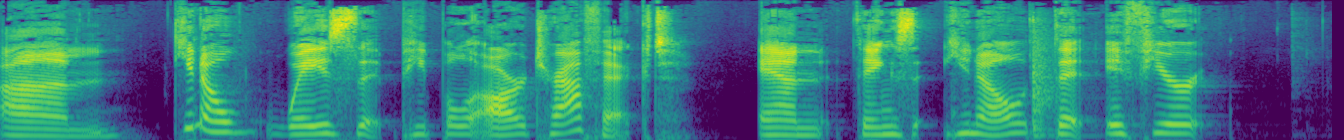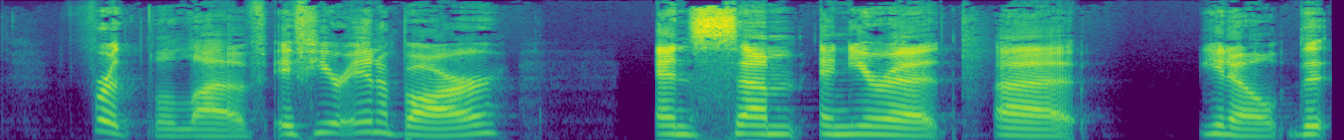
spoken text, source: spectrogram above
um, you know, ways that people are trafficked and things, you know, that if you're, for the love, if you're in a bar and some, and you're a, uh, you know, the,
